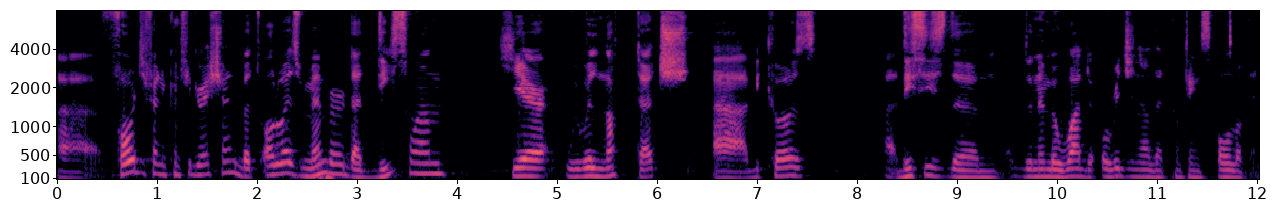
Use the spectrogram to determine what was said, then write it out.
uh, four different configuration, but always remember that this one here we will not touch uh, because uh, this is the, the number one, the original that contains all of them.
